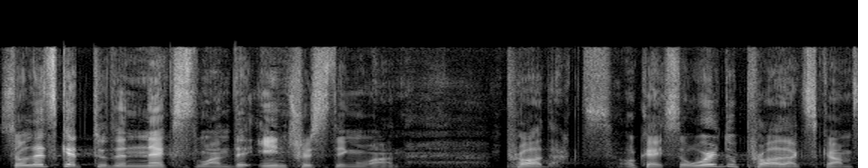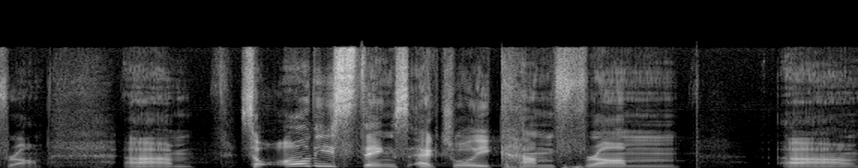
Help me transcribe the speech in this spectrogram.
so let's get to the next one the interesting one products okay so where do products come from um, so all these things actually come from uh,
